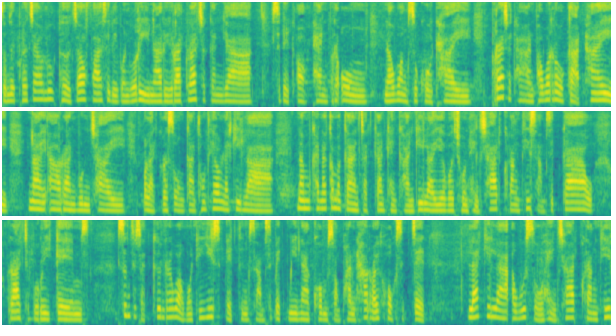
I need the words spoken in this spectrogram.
สมเด็จพระเจ้าลูกเธอเจ้าฟ้าสิริวัณวรีนารีรัตนราชกัญญา เสด็จออกแทนพระองค์ ณ วังสุโขทัย พระราชทานพระวโรกาสให้ นายอารันบุญชัย ปลัดกระทรวงการท่องเที่ยวและกีฬา นำคณะกรรมการจัดการแข่งขันกีฬาเยาวชนแห่งชาติครั้งที่ 39 ราชบุรีเกมส์ ซึ่งจะจัดขึ้นระหว่างวันที่ 21-31 มีนาคม 2567 และกีฬาอาวุโสแห่งชาติครั้งที่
